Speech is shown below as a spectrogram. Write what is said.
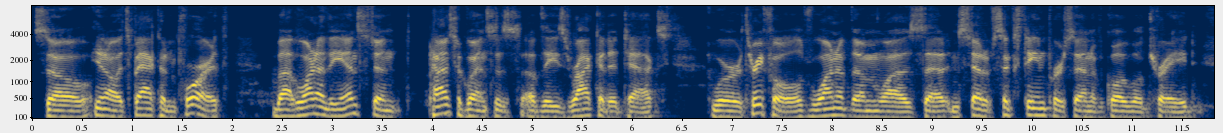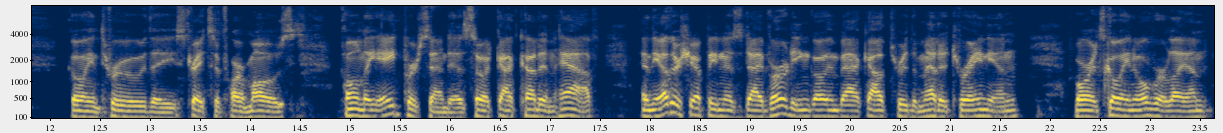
So, you know, it's back and forth. But one of the instant consequences of these rocket attacks were threefold. One of them was that instead of 16% of global trade going through the Straits of Hormuz, only 8% is. So it got cut in half. And the other shipping is diverting, going back out through the Mediterranean, or it's going overland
